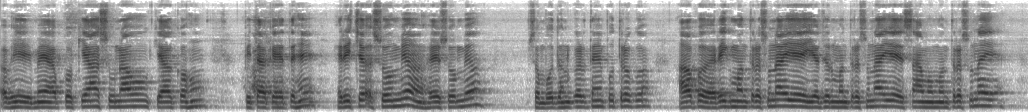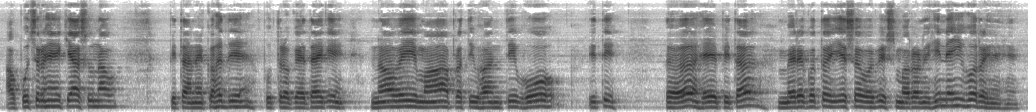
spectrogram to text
अभी मैं आपको क्या सुनाऊं, क्या कहूँ? पिता कहते हैं ऋच सौम्य, है सौम्य, संबोधन करते हैं पुत्र को। आप ऋग मंत्र सुनाइए, यजुर मंत्र सुनाइए, साम मंत्र सुनाइए। आप पूछ रहे हैं, क्या सुनाओ? पिता ने कह दिए। पुत्र कहता है कि, न वही माँ प्रतिभांति भो इति। तो हे पिता, मेरे को तो ये सब अभी स्मरण ही नहीं हो रहे हैं।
